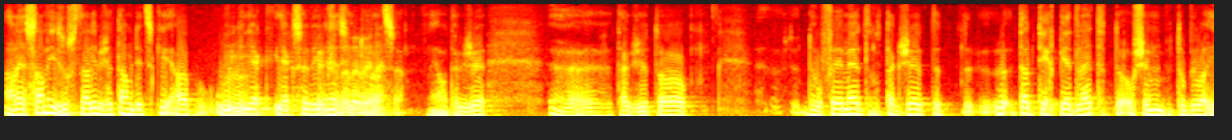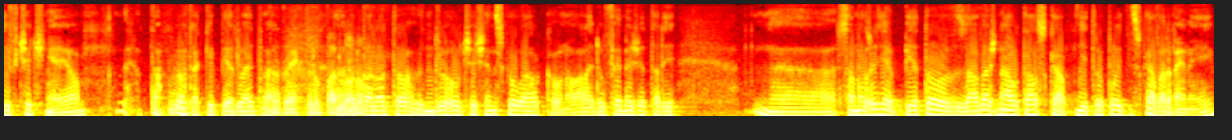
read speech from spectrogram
ale sami zůstali, že tam vždycky a uvidí, hmm. jak, jak se vyvine situace. Jo, takže, eh, takže to doufejme, takže těch pět let, to ovšem to bylo i v Čečně, jo. Tam bylo hmm. taky pět let a, a to jak to dopadlo, a dopadlo no? to druhou čečenskou válkou. No, ale doufejme, že tady eh, samozřejmě je to závažná otázka nitropolitická v Armenii,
